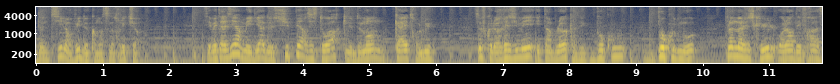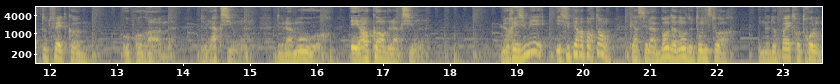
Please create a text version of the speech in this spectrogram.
donnent-ils envie de commencer notre lecture? C'est bête à dire, mais il y a de super histoires qui ne demandent qu'à être lues. Sauf que le résumé est un bloc avec beaucoup, beaucoup de mots, plein de majuscules ou alors des phrases toutes faites comme au programme, de l'action, de l'amour et encore de l'action. Le résumé est super important car c'est la bande-annonce de ton histoire. Il ne doit pas être trop long.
